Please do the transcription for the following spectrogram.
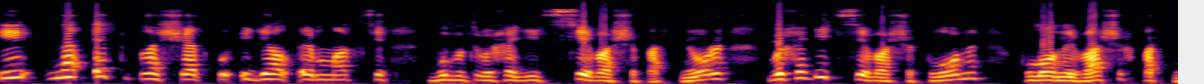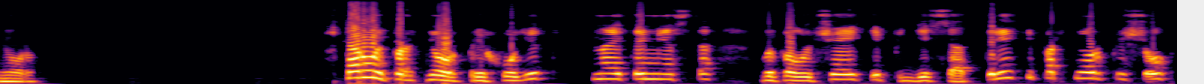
И на эту площадку Идеал М-Макси будут выходить все ваши партнеры, выходить все ваши клоны, клоны ваших партнеров. Второй партнер приходит на это место, вы получаете 50. Третий партнер пришел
